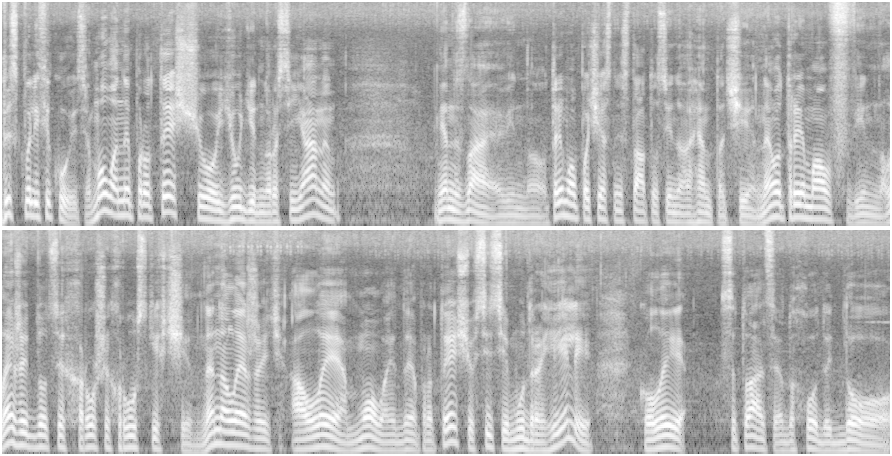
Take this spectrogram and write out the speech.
дискваліфікуються. Мова не про те, що Юдін росіянин. Я не знаю, він отримав почесний статус іноагента чи не отримав. Він належить до цих хороших русських чи не належить. Але мова йде про те, що всі ці мудрагелі, коли ситуація доходить до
